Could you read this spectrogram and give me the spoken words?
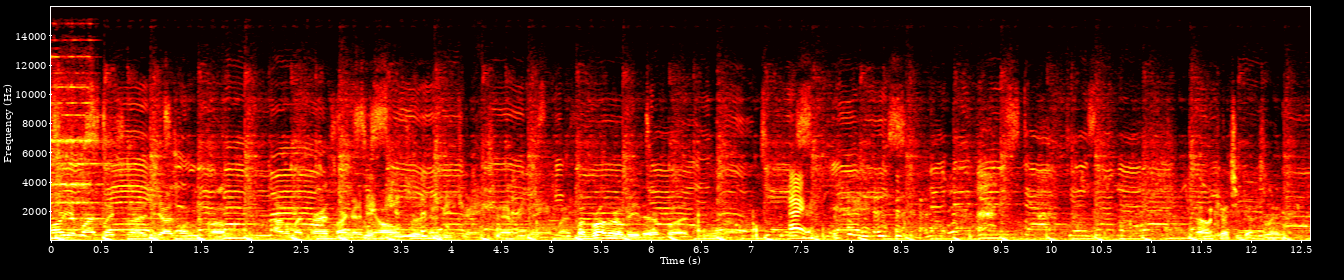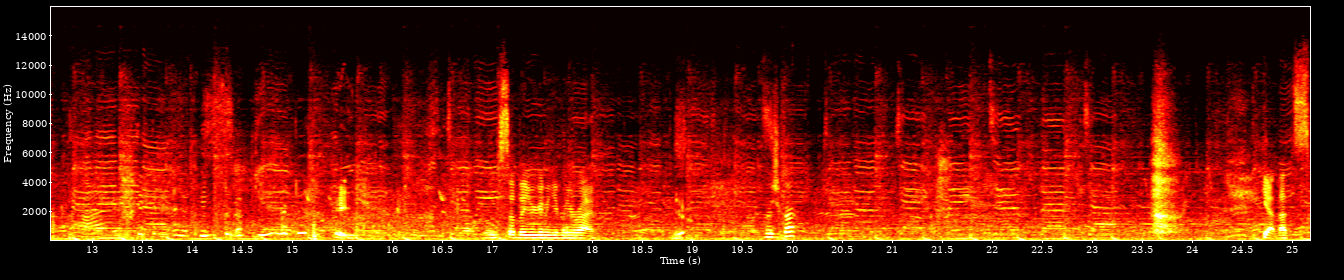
party at my place tonight if you guys want to come. I know my parents aren't going to be home, so there's going to be drinks and everything. And my, my brother will be there, but, you know. Hey. I'll catch you guys later. Hey. You said that you're gonna give me a ride. Yeah. Where's your car? yeah, that's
